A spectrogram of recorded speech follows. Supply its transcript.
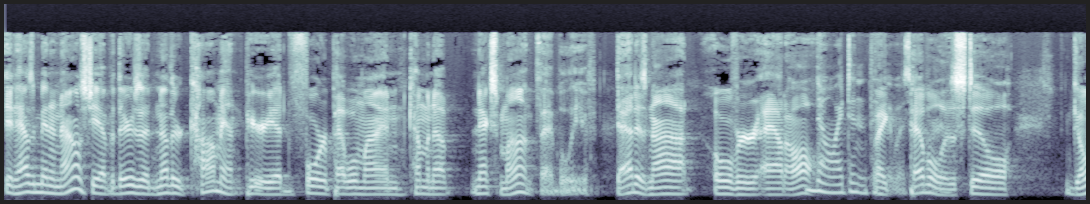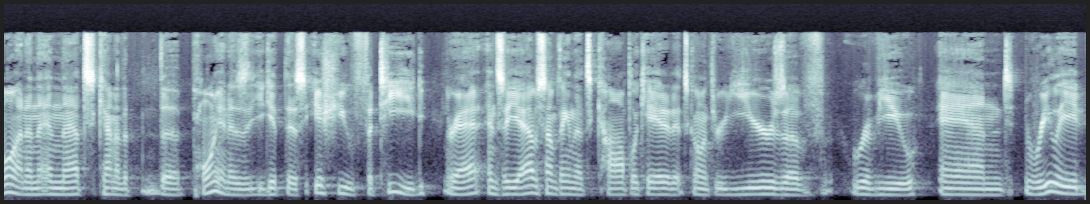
It hasn't been announced yet, but there's another comment period for Pebble Mine coming up next month, I believe. That is not over at all. No, I didn't think like it was Pebble over. is still going, and and that's kind of the the point is that you get this issue fatigue, right? And so you have something that's complicated. It's going through years of review, and really,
